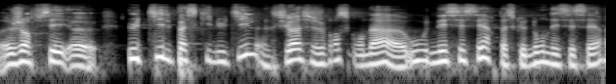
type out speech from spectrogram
genre, tu sais, utile parce qu'inutile, tu vois, je pense qu'on a, euh, ou nécessaire parce que non nécessaire.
